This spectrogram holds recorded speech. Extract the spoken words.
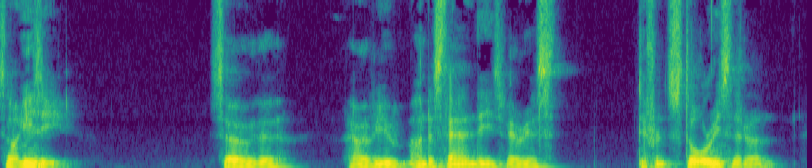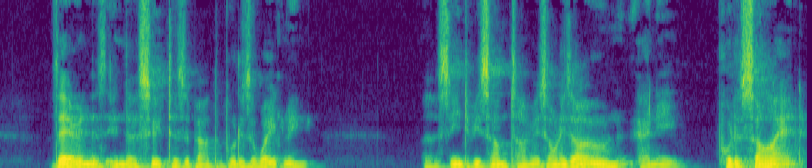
It's not easy. So the however you understand these various different stories that are there in the, in the suttas about the Buddha's awakening, uh, seem to be sometimes he's on his own and he put aside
